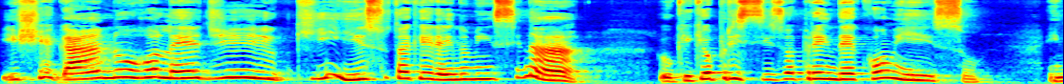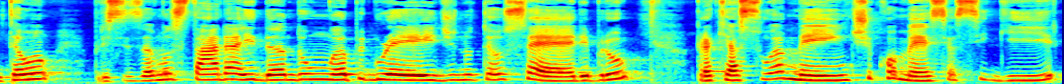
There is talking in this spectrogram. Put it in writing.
e chegar no rolê de que isso está querendo me ensinar, o que, que eu preciso aprender com isso. Então, precisamos estar aí dando um upgrade no teu cérebro para que a sua mente comece a seguir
